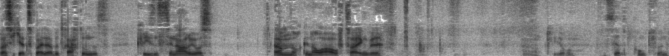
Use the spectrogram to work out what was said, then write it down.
was ich jetzt bei der Betrachtung des Krisenszenarios ähm, noch genauer aufzeigen will. Gliederung. Das ist jetzt Punkt 5.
